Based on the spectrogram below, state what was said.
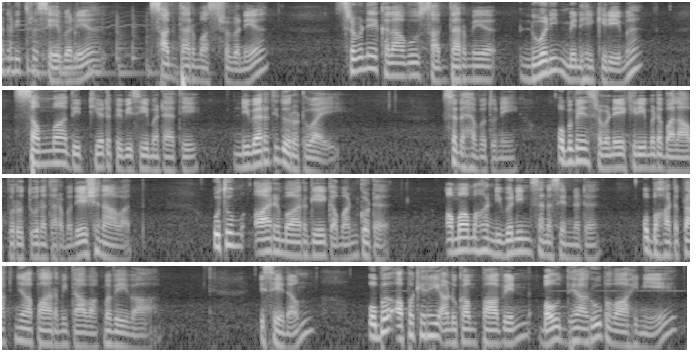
කල්යාණ මිත්‍ර සේවනය සද්ධර්ම ශ්‍රවණය ශ්‍රවණය කළා වූ සද්ධර්මය නුවණින් මෙනෙහි කිරීම සම්මා දිට්ඨියට පිවිසීමට ඇති නිවැරදි දොරටුවයි. සදහැවතුනි ඔබ මේ ශ්‍රවණය කිරීමට බලාපොරොත්තු වන ධර්ම දේශනාවත් උතුම් ආර්ය මාර්ගයේ ගමන් කොට අමා මහ නිවනින් සැනසෙන්නට ඔබහට ප්‍රඥා පාරමිතාවක්ම වේවා. එසේනම් ඔබ අප කෙරෙහි අනුකම්පාවෙන් බෞද්ධ රූප වාහිනියේ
